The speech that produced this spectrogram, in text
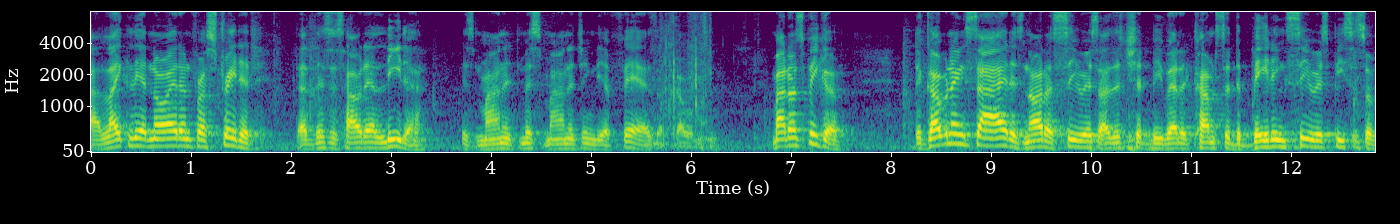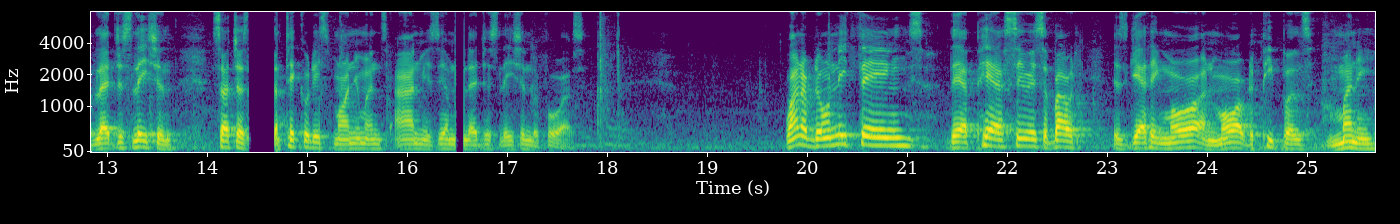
are likely annoyed and frustrated that this is how their leader is mismanaging the affairs of government. Madam Speaker, the governing side is not as serious as it should be when it comes to debating serious pieces of legislation such as antiquities, monuments, and museum legislation before us. One of the only things they appear serious about is getting more and more of the people's money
